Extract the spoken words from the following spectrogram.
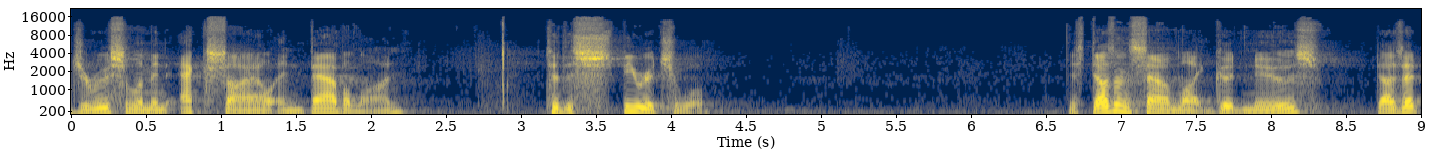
Jerusalem in exile in Babylon to the spiritual. This doesn't sound like good news, does it?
